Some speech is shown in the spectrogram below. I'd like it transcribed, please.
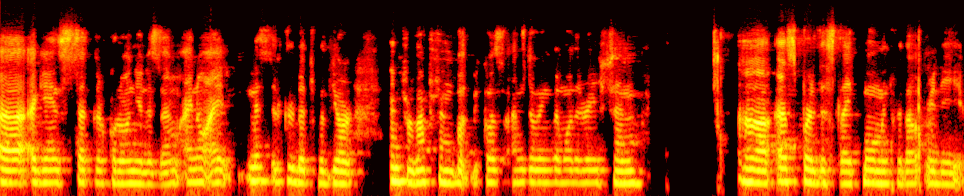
uh, against settler colonialism. I know I missed a little bit with your introduction, but because I'm doing the moderation as per this like moment without really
